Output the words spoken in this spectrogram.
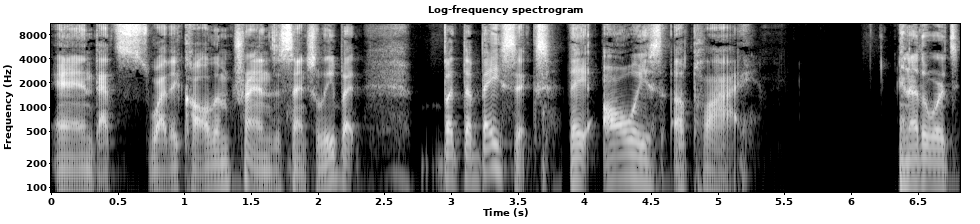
and that's why they call them trends essentially. But but the basics they always apply. In other words,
